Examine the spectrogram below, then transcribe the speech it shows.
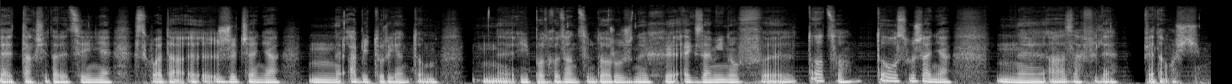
E, Tak się tradycyjnie składa życzenia mm, abiturientom i podchodzącym do różnych egzaminów. To co? Do usłyszenia, a za chwilę wiadomości.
